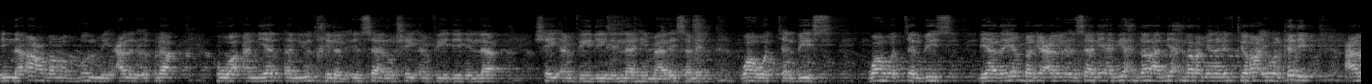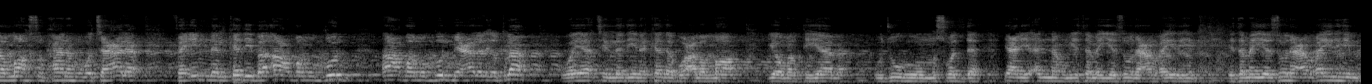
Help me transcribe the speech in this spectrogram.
إن أعظم الظلم على الإطلاق هو أن أن يدخل الإنسان شيئا في دين الله شيئا في دين الله ما ليس منه وهو التلبيس. وهو التلبيس. لهذا ينبغي على الإنسان أن يحذر أن يحذر من الافتراء والكذب على الله سبحانه وتعالى. فإن الكذب أعظم الظلم أعظم الظلم على الإطلاق ويأتي الذين كذبوا على الله يوم القيامة وجوههم مسودة يعني أنهم يتميزون عن غيرهم يتميزون عن غيرهم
